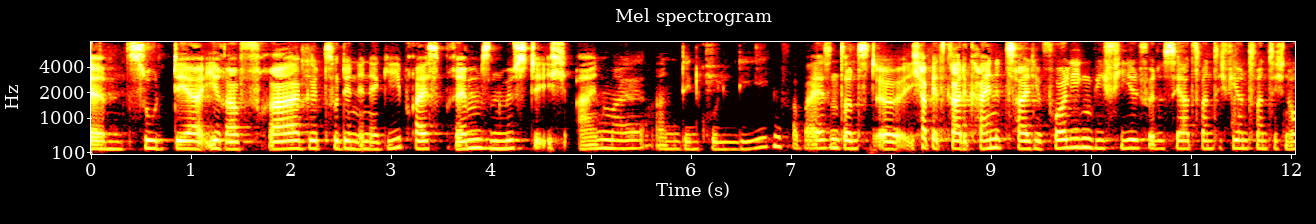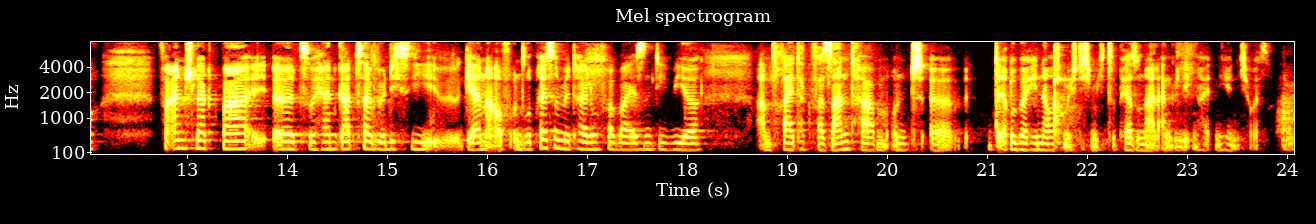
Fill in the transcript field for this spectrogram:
Ähm, zu der Ihrer Frage zu den Energiepreisbremsen müsste ich einmal an den Kollegen verweisen. Sonst, äh, ich habe jetzt gerade keine Zahl hier vorliegen, wie viel für das Jahr 2024 noch veranschlagt war. Äh, zu Herrn Gatzer würde ich Sie äh, gerne auf unsere Pressemitteilung verweisen, die wir am Freitag versandt haben. Und äh, darüber hinaus möchte ich mich zu Personalangelegenheiten hier nicht äußern.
